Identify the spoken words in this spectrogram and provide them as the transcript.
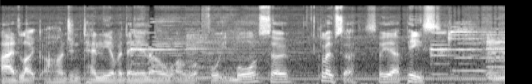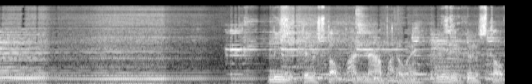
I had like 110 the other day and I, I got 40 more. So closer. So yeah peace. Music's gonna stop right now by the way. Music's gonna stop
